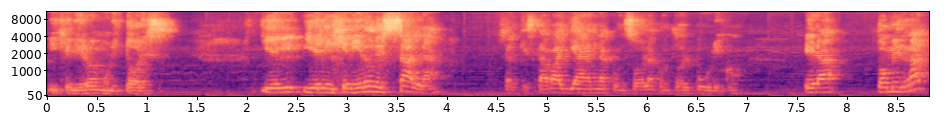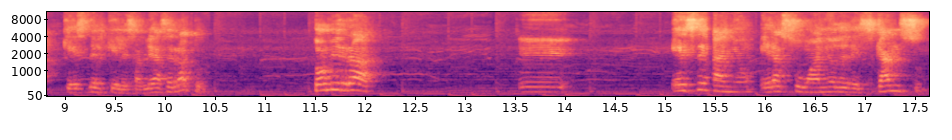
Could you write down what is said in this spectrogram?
ingeniero de monitores. Y el, y el ingeniero de sala, o sea, el que estaba ya en la consola con todo el público, era Tommy Rapp, que es del que les hablé hace rato. Tommy Rapp, eh, ese año era su año de descanso,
